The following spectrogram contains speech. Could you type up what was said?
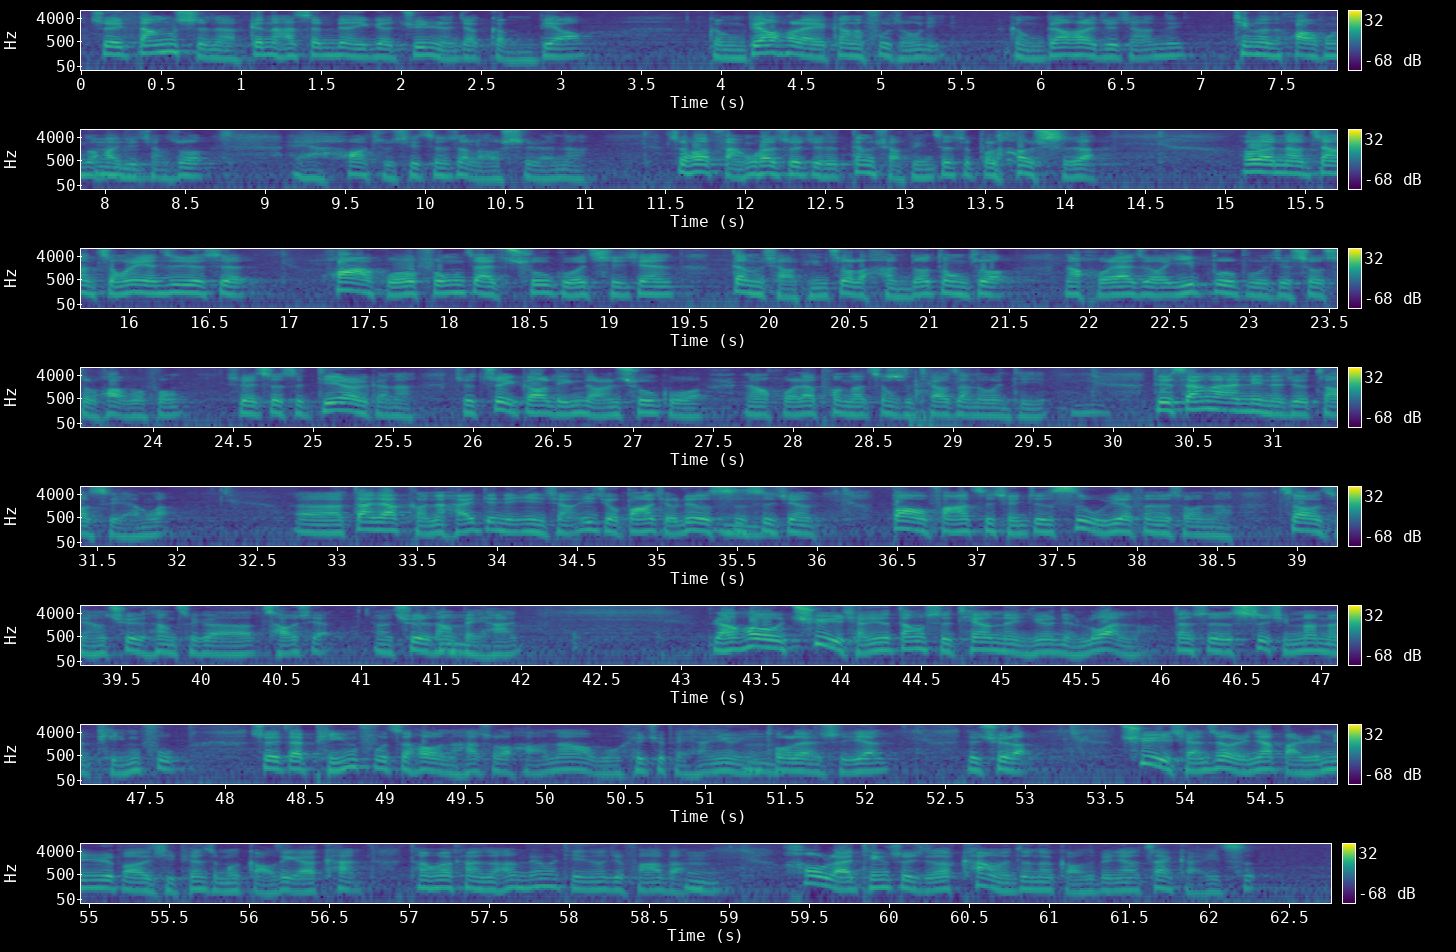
所以当时呢，跟他身边一个军人叫耿彪，耿彪后来也干了副总理，耿彪后来就讲，那听了华国锋的话就讲说，哎呀，华主席真是老实人呐。这话反过来说就是邓小平真是不老实啊。后来呢，这样总而言之就是，华国锋在出国期间，邓小平做了很多动作，那回来之后一步步就收拾了华国锋。所以这是第二个呢，就最高领导人出国，然后回来碰到政治挑战的问题。第三个案例呢，就是赵子阳了。呃，大家可能还有一点点印象，一九八九六四事件爆发之前，就是四五月份的时候呢，赵子阳去了趟这个朝鲜，啊，去了趟北韩。然后去以前，因为当时天安门已经有点乱了，但是事情慢慢平复，所以在平复之后呢，他说好，那我可以去北韩，因为已经拖了段时间，就去了。去以前之后，人家把人民日报的几篇什么稿子给他看，他会看说啊没问题，那就发吧。嗯。后来听说，他看完这个稿子，被人家再改一次，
